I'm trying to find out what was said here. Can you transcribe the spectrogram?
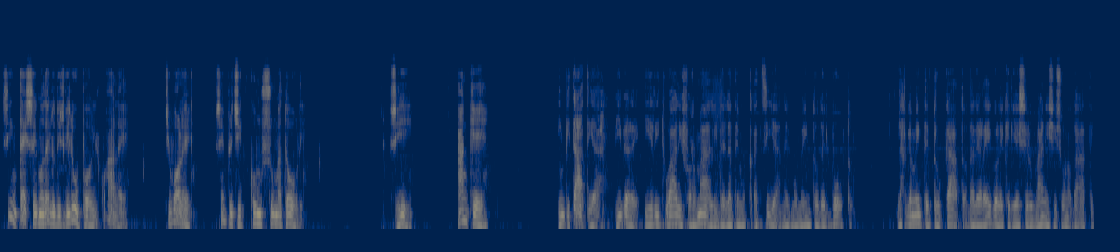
si intesse il modello di sviluppo, il quale ci vuole semplici consumatori. Sì, anche invitati a vivere i rituali formali della democrazia nel momento del voto, largamente truccato dalle regole che gli esseri umani si sono dati,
